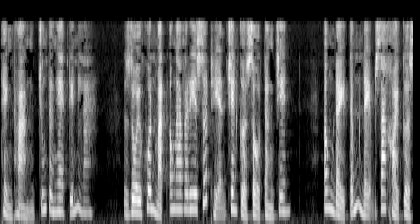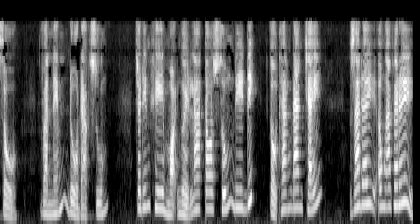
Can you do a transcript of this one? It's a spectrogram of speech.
Thỉnh thoảng chúng tôi nghe tiếng la, Rồi khuôn mặt ông Avery xuất hiện trên cửa sổ tầng trên. Ông đẩy tấm nệm ra khỏi cửa sổ và ném đồ đạc xuống, cho đến khi mọi người la to xuống đi đích, cầu thang đang cháy. Ra đây, ông Avery!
